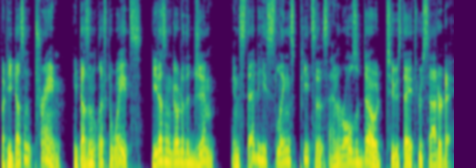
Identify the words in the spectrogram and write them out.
But he doesn't train, he doesn't lift weights, he doesn't go to the gym. Instead, he slings pizzas and rolls dough Tuesday through Saturday.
